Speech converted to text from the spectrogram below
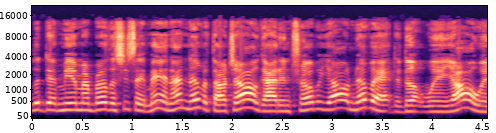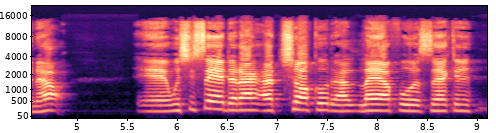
looked at me and my brother. She said, Man, I never thought y'all got in trouble. Y'all never acted up when y'all went out And when she said that, I, I chuckled, I laughed for a second,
